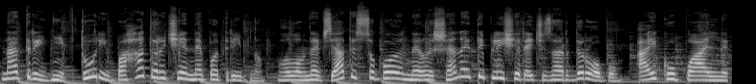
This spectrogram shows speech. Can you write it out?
На три дні в турі багато речей не потрібно. Головне взяти з собою не лише найтепліші речі з гардеробу, а й купальник,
